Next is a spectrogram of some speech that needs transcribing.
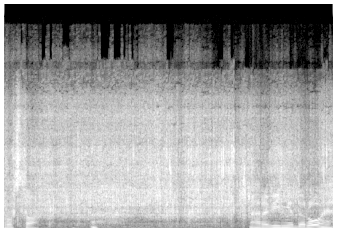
Просто гравійні дороги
